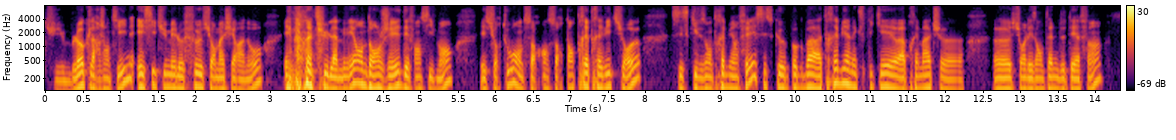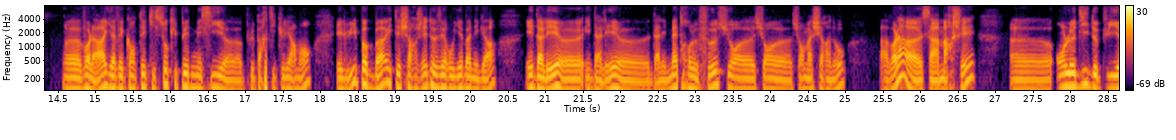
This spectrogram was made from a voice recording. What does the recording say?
tu bloques l'Argentine et si tu mets le feu sur Macherano, eh ben, tu la mets en danger défensivement et surtout en, sortant très très vite sur eux. C'est ce qu'ils ont très bien fait, c'est ce que Pogba a très bien expliqué après match sur les antennes de TF1. voilà, il y avait Kanté qui s'occupait de Messi plus particulièrement, et lui, Pogba, était chargé de verrouiller Banega et et d'aller mettre le feu sur sur sur Mascherano. Bah, voilà, ça a marché. On le dit depuis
